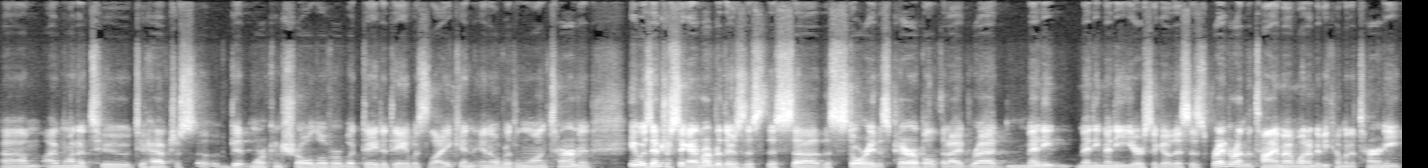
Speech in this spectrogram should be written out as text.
Um, i wanted to to have just a bit more control over what day to day was like and, and over the long term. And it was interesting. I remember there's this this uh, this story this parable that i'd read many many many years ago. This is right around the time i wanted to become an attorney.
